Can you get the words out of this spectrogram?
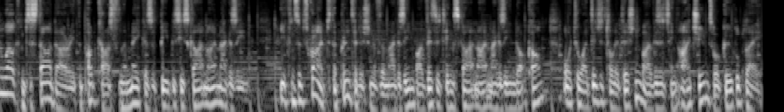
and welcome to Star Diary, the podcast from the makers of BBC Sky at Night magazine. You can subscribe to the print edition of the magazine by visiting skyatnightmagazine.com or to our digital edition by visiting iTunes or Google Play.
